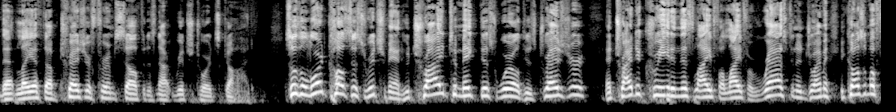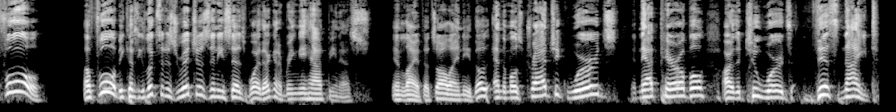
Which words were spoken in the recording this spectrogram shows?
that layeth up treasure for himself and is not rich towards God. So the Lord calls this rich man who tried to make this world his treasure and tried to create in this life a life of rest and enjoyment. He calls him a fool. A fool because he looks at his riches and he says, Boy, they're going to bring me happiness in life. That's all I need. Those, and the most tragic words in that parable are the two words, this night.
